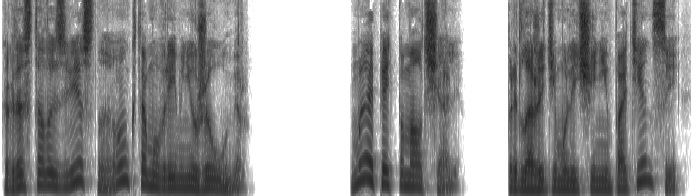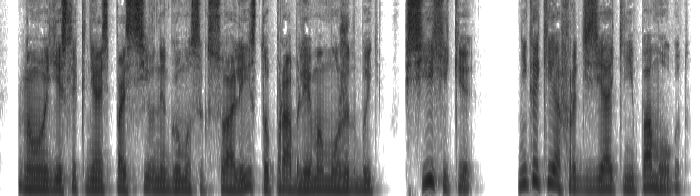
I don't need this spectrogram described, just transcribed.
Когда стало известно, он к тому времени уже умер. Мы опять помолчали. Предложить ему лечение импотенции? Но если князь пассивный гомосексуалист, то проблема может быть в психике. Никакие афродизиаки не помогут.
